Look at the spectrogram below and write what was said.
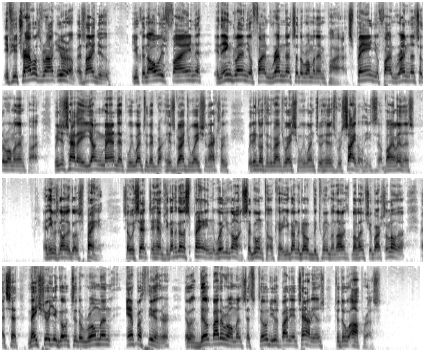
If you travel throughout Europe, as I do, you can always find in England, you'll find remnants of the Roman Empire. Spain, you'll find remnants of the Roman Empire. We just had a young man that we went to the, his graduation. Actually, we didn't go to the graduation. We went to his recital. He's a violinist. And he was going to go to Spain. So we said to him, you're going to go to Spain. Where are you going? Sagunto. Okay. You're going to go between Valencia and Barcelona. I said, make sure you go to the Roman amphitheater that was built by the Romans that's still used by the Italians to do operas.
